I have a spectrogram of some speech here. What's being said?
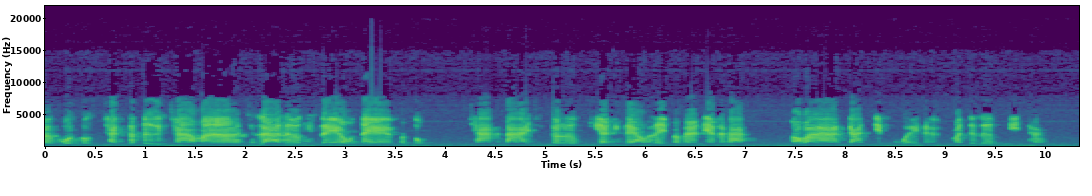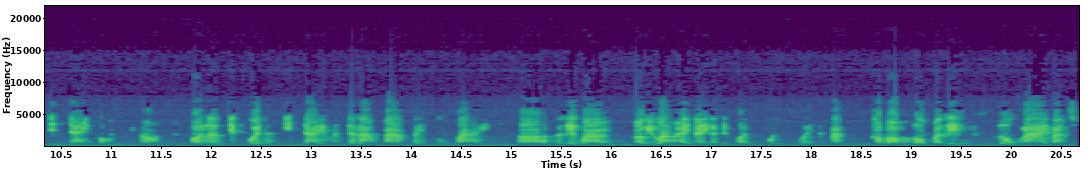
บางคนบอกฉันก็ตื่นเช้ามาฉันล่าเริงอีกแล้ว แต่พอตกฉากสายฉันก็เริ่มเครียดอีกแล้วอะไรประมาณเนี้ยนะคะ เพราะว่าการเจ็บป่วยเนี่ยมันจะเริ่มที่ทางจิตใจก่อนพี่น้องพอเริ่มเจ็บป่วยทางจิตใจ มันจะลามปามไปสู่ฝ่ายเอ่อเขาเรียกว่าอวัยวะภายในก็จะคอยป่วยด้วยนะคะเขาบอกโรคมะเร็งหรือโรคร้ายบางช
